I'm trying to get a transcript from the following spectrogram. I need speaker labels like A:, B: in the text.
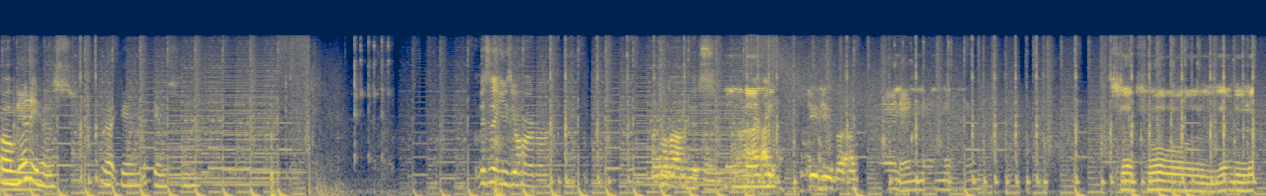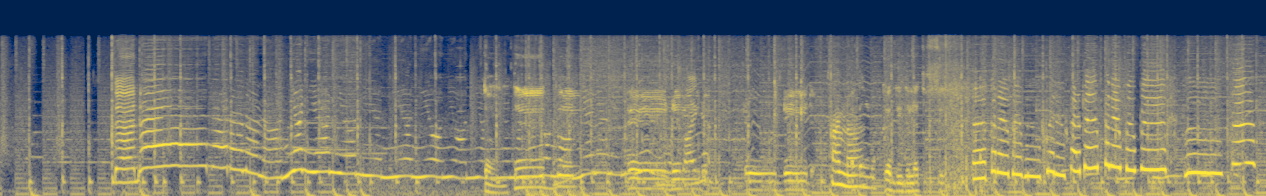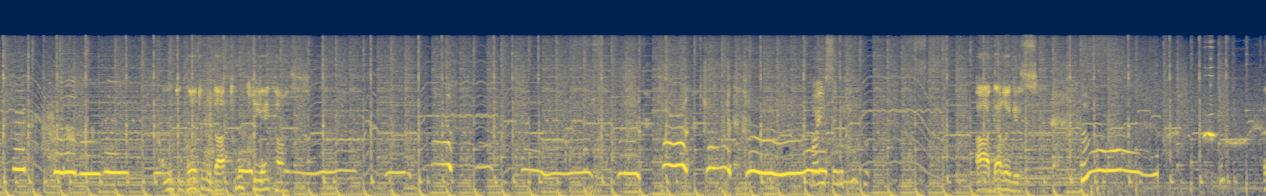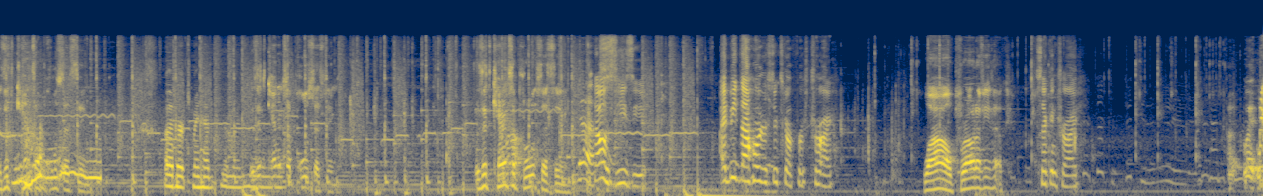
A: Oh, Woody has that game.
B: This is easy or harder?
C: I don't know about this. I, do, but
D: I... Do
A: I'm not.
D: I need to go to the two create house.
B: Why are you singing?
D: Ah, there it is. Is it cancer processing?
A: That hurts my head. Never mind.
D: Is it cancer processing? Is it cancer processing?
E: Yeah.
B: That was easy. I beat that harder six star first try.
D: Wow, proud of you. Okay.
B: Second try.
C: uh, wait.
